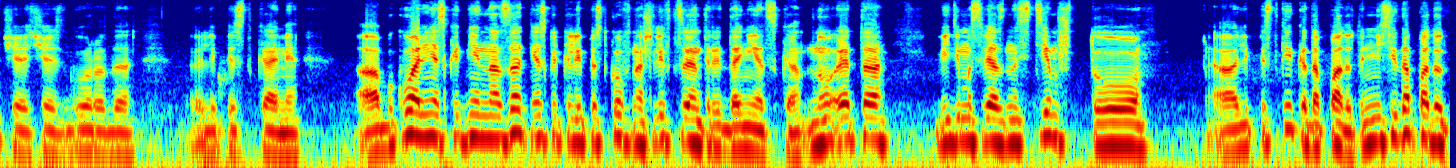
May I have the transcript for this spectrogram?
часть, часть города лепестками. А, буквально несколько дней назад несколько лепестков нашли в центре Донецка. Но это, видимо, связано с тем, что а, лепестки, когда падают, они не всегда падают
